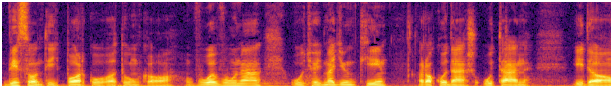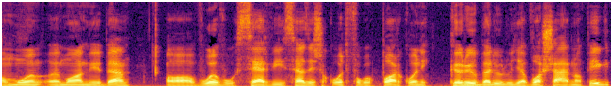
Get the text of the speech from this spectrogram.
viszont így parkolhatunk a Volvo-nál, úgyhogy megyünk ki rakodás után ide a Malmőbe, a Volvo szervizhez, és akkor ott fogok parkolni körülbelül ugye vasárnapig,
